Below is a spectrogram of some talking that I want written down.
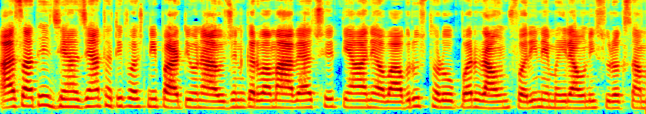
આ સાથે જ્યાં જ્યાં થર્ટી ફર્સ્ટની પાર્ટીઓના આયોજન કરવામાં આવ્યા છે, ત્યાં અને અવાવરૂ સ્થળો પર રાઉન્ડ ફરીને મહિલાઓની સુરક્ષા માટે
